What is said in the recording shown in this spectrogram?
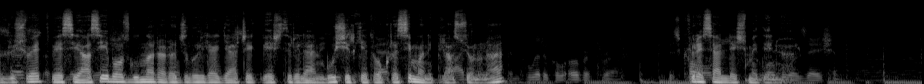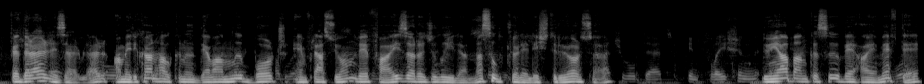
rüşvet ve siyasi bozgunlar aracılığıyla gerçekleştirilen bu şirketokrasi manipülasyonuna küreselleşme deniyor. Federal rezervler Amerikan halkını devamlı borç, enflasyon ve faiz aracılığıyla nasıl köleleştiriyorsa, Dünya Bankası ve IMF de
